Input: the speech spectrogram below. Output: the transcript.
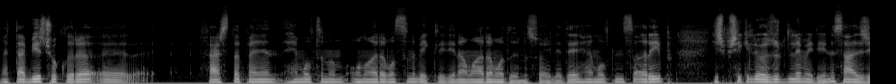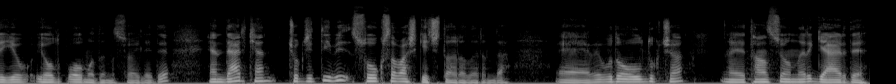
Hatta birçokları e, Verstappen'in Hamilton'ın onu aramasını beklediğini ama aramadığını söyledi. Hamilton ise arayıp hiçbir şekilde özür dilemediğini sadece iyi, olup olmadığını söyledi. Yani derken çok ciddi bir soğuk savaş geçti aralarında. E, ve bu da oldukça e, tansiyonları gerdi.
